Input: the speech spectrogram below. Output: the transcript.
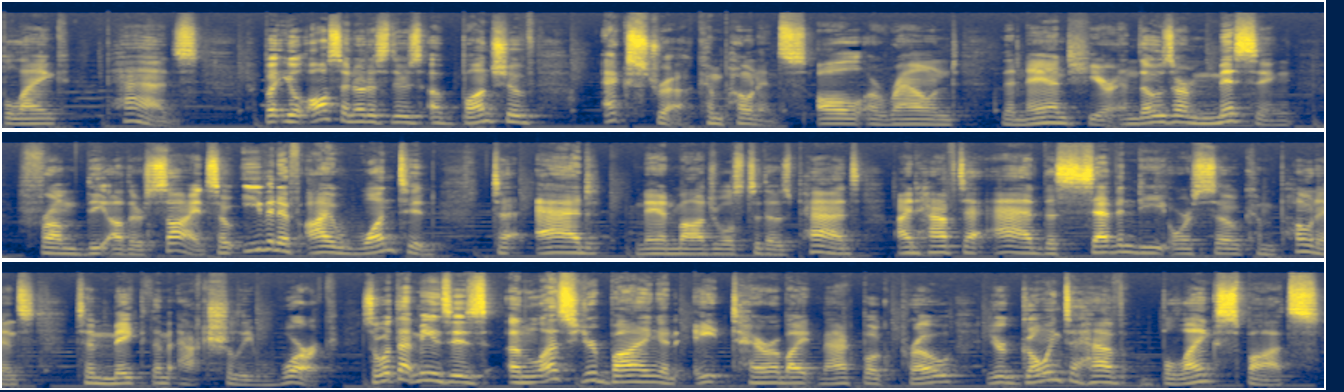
blank pads. But you'll also notice there's a bunch of extra components all around the NAND here, and those are missing from the other side. So even if I wanted to add NAND modules to those pads, I'd have to add the 70 or so components to make them actually work. So what that means is unless you're buying an 8 terabyte MacBook Pro, you're going to have blank spots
